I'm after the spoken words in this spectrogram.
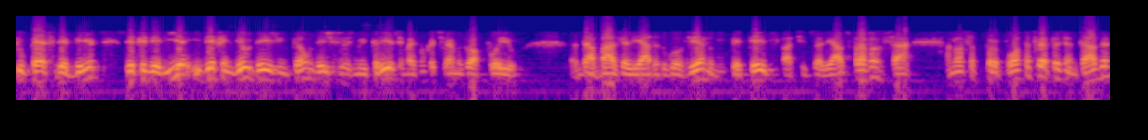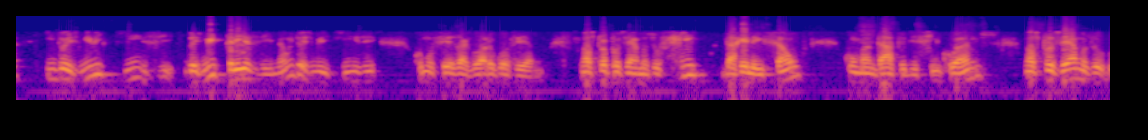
que o PSDB defenderia e defendeu desde então, desde 2013, mas nunca tivemos o apoio da base aliada do governo, do PT e dos partidos aliados, para avançar. A nossa proposta foi apresentada em 2015, 2013, não em 2015, como fez agora o governo. Nós propusemos o fim da reeleição com mandato de cinco anos, nós propusemos o,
